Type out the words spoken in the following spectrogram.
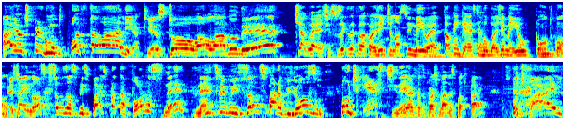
Aí eu te pergunto, onde está o Ali? Aqui estou, ao lado de... Tiago West, se você quiser falar com a gente, o nosso e-mail é talkencast.gmail.com É isso aí, nós que estamos nas principais plataformas, né? De distribuição desse maravilhoso podcast, né? Melhor plataforma chamada Spotify. Spotify,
